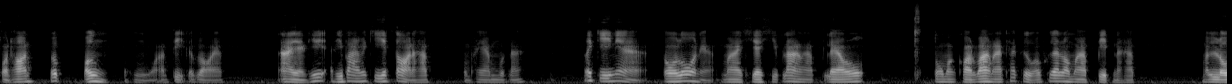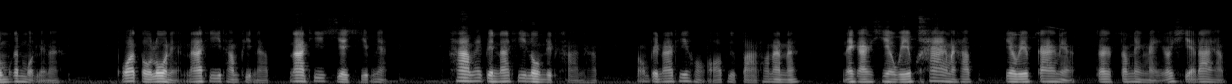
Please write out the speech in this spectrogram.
สวนทอนปึ๊บปึ้งโอ้โหอันติเรียบร้อยครับอ่าอย่างที่อธิบายเมื่อกี้ต่อนะครับ ผมพยายามมุดนะ เมื่อกี้เนี่ยโตโร่เนี่ยมาเคลียร์คลิปล่างครับ แล้วตรงมังกรว่างนะ ถ้าเกิดว่าเพื่อนเรามาปิดนะครับ มันล้มกันหมดเลยนะ เพราะว่าโตโร่เนี่ยหน้าที่ทำผิดนะครับ หน้าที่เคลียร์คลิปเนี่ยห้ามให้เป็นหน้าที่ลมเด็ดขาดนะครับ ต้องเป็นหน้าที่ของออฟหรือป่าเท่านั้นนะ ในการเคลียร์เวฟข้างนะครับ เคลียร์เวฟกลางเนี่ยจะตำแหน่งไหนก็เคลียร์ได้ครับ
